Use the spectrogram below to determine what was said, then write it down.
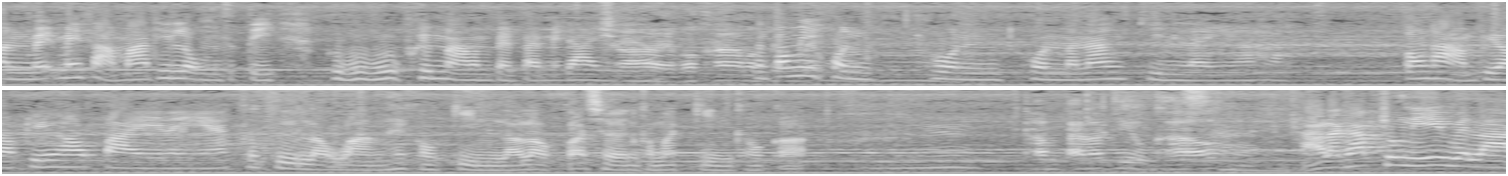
มันไม่ไม่สามารถที่ลมจะตีพึบพึบพึบขึ้นมามันเป็นไปไม่ได้อยู่ใช่แล้วเพราะข้าวมัน มันต้องมีคน คนคนมานั่งกินอะไรอย่างเงี้ยค่ะ ต้องถามพี่ออฟที่เข้าไปอะไรเงี้ยก็คือเราวางให้เขากินแล้วเราก็เชิญเขามากินเขาก็ทำตามหน้าที่ของเขาเอาละครับ ช่วงนี้เวลา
